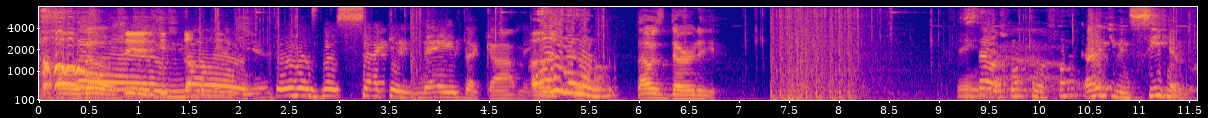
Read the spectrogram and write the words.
Oh no, oh, Dude, he's no. dominating you. It was the second nade that got me. Oh, no! That was dirty. dang. Stoush, what the fuck? I didn't even see him.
